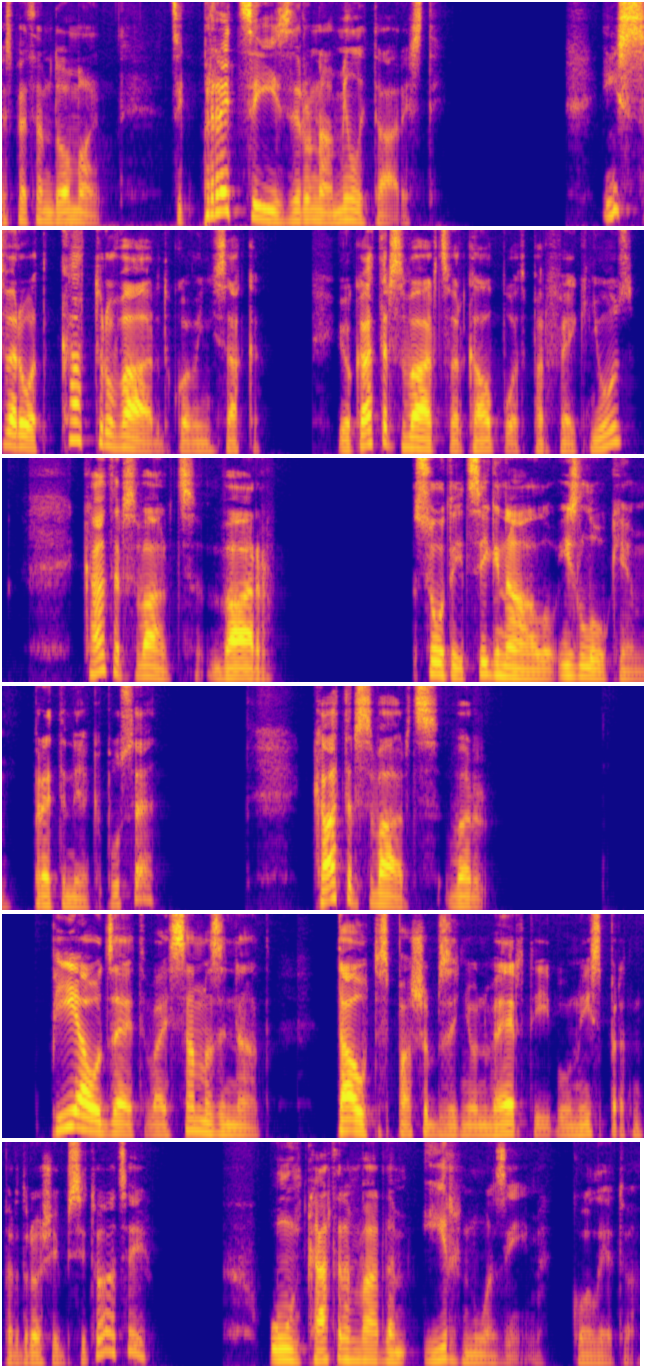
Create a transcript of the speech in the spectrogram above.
es pēc tam domāju, cik precīzi runā militāristi. Izsverot katru vārdu, ko viņi saka. Jo katrs vārds var kalpot par fake news, katrs vārds var sūtīt signālu izlūkiem pretinieka pusē, katrs vārds var pieaudzēt vai samazināt tautas pašapziņu un vērtību un izpratni par drošības situāciju, un katram vārdam ir nozīme, ko lietot.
